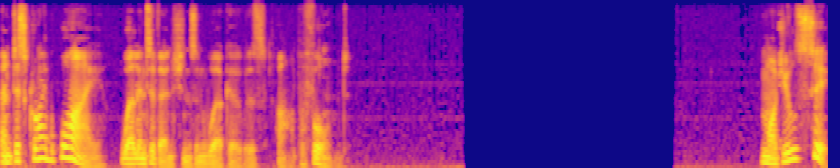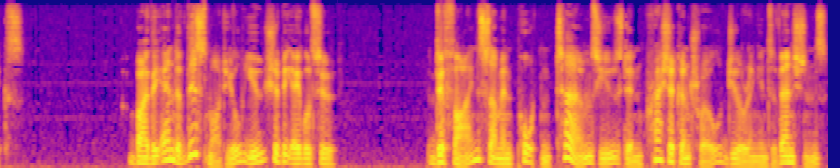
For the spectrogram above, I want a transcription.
and describe why well interventions and workovers are performed. Module 6. By the end of this module, you should be able to define some important terms used in pressure control during interventions,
